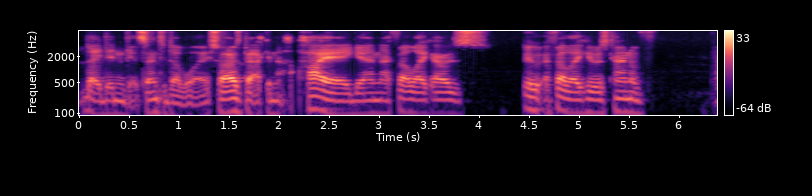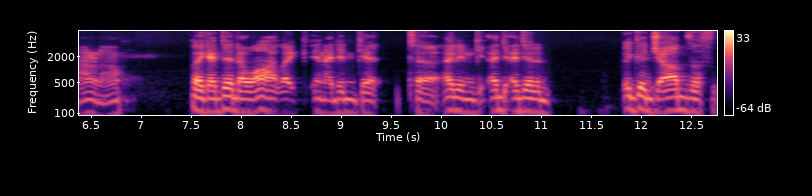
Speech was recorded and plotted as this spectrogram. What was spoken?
they didn't get sent to double A. So I was back in the high A again. I felt like I was, it, I felt like it was kind of, I don't know, like I did a lot, like, and I didn't get to, I didn't, get, I, I did a, a good job the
